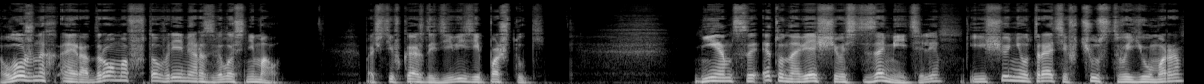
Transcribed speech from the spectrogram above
Ложных аэродромов в то время развелось немало. Почти в каждой дивизии по штуке. Немцы эту навязчивость заметили и, еще не утратив чувство юмора,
